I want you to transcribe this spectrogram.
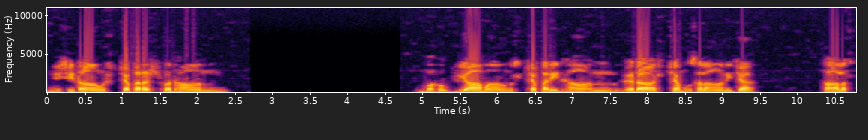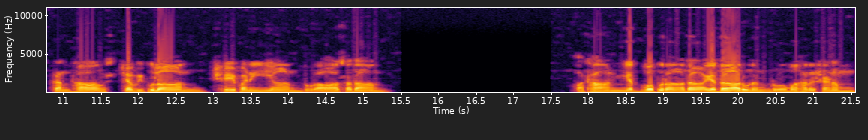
निशितांश्च परश्वधान् बहुव्यामांश्च परिघान् गदाश्च मुसलानि च तालस्कन्धांश्च विपुलान् क्षेपणीयान् दुरासदान्। अथान्यद्वपुरादाय दारुणम् रोमहर्षणम्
